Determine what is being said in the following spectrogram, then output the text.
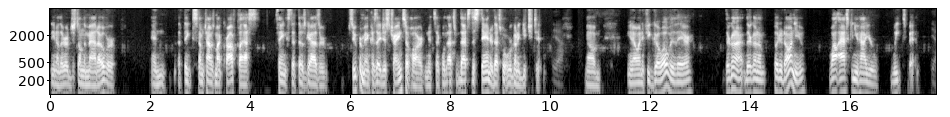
You know, they're just on the mat over, and I think sometimes my Krav class thinks that those guys are Superman because they just train so hard, and it's like, well, that's that's the standard. That's what we're going to get you to. Yeah. Um, you know, and if you go over there, they're gonna they're gonna put it on you while asking you how your week's been. Yeah.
